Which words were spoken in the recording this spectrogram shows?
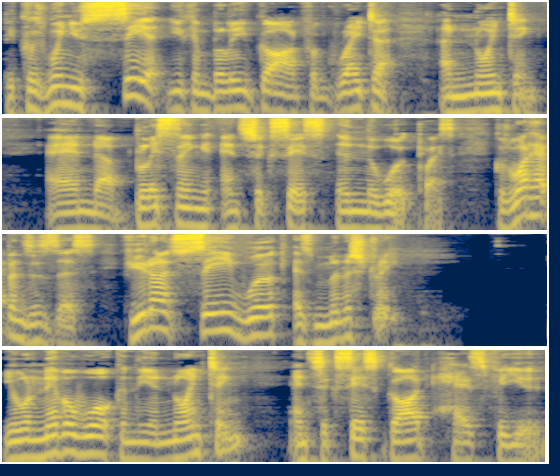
because when you see it, you can believe God for greater anointing and uh, blessing and success in the workplace. Because what happens is this if you don't see work as ministry, you will never walk in the anointing and success God has for you.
